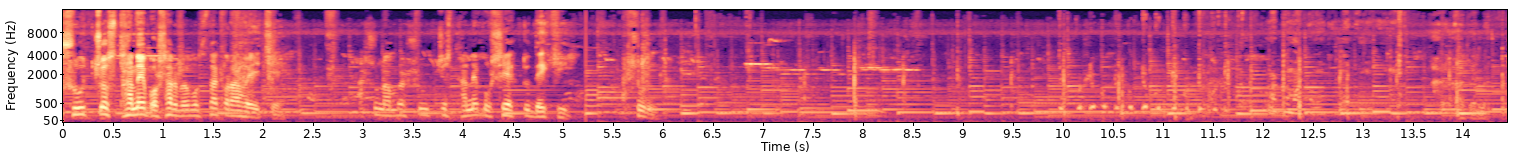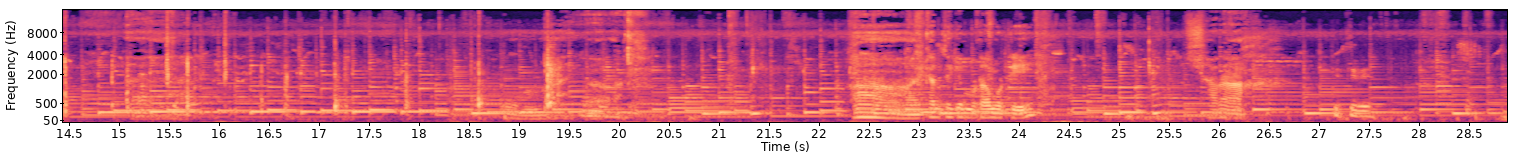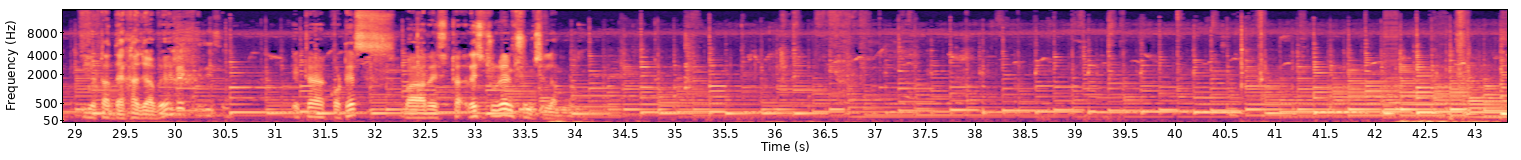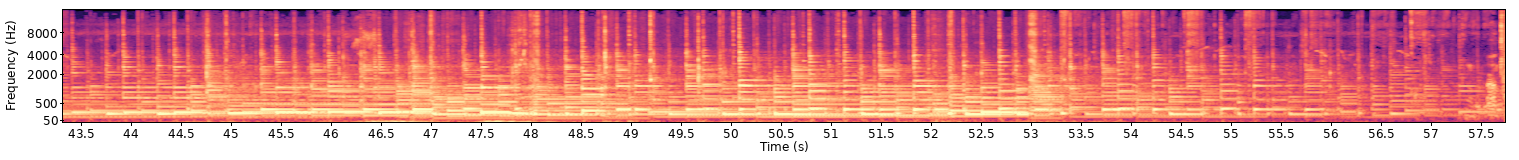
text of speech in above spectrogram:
সুউচ্চ স্থানে বসার ব্যবস্থা করা হয়েছে। আসুন আমরা সুউচ্চ স্থানে বসে একটু দেখি। আসুন। মোটামুটি সারা যেটা দেখা যাবে। এটা কটেজ বা রেস্টুরেন্ট শুনছিলাম।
